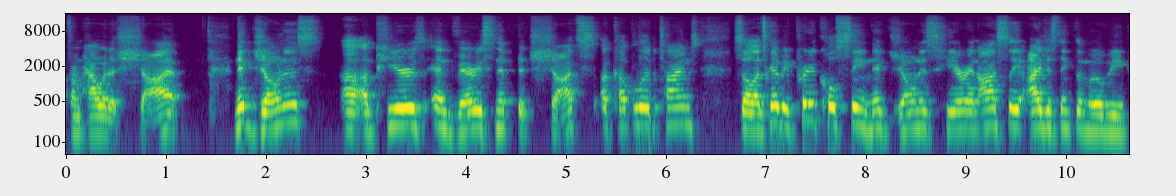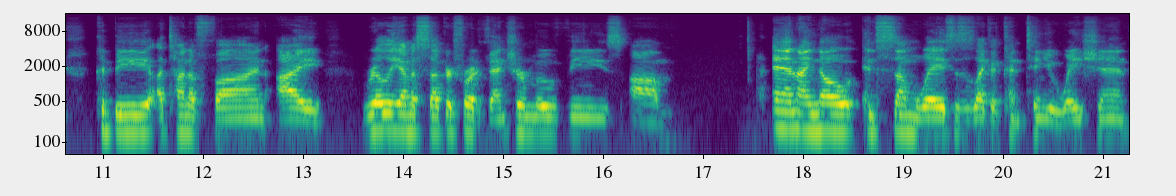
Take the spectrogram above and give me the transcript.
from how it is shot. Nick Jonas uh, appears in very snippet shots a couple of times. So it's going to be pretty cool seeing Nick Jonas here. And honestly, I just think the movie could be a ton of fun. I really am a sucker for adventure movies. Um, and I know in some ways this is like a continuation.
